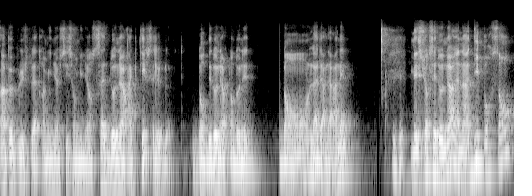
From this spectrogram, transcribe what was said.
un, peu plus, peut-être 1,6 million, 1,7 million donneurs actifs, donc des donneurs qui ont donné dans la dernière année. Mhm. Mais sur ces donneurs, il y en a 10%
